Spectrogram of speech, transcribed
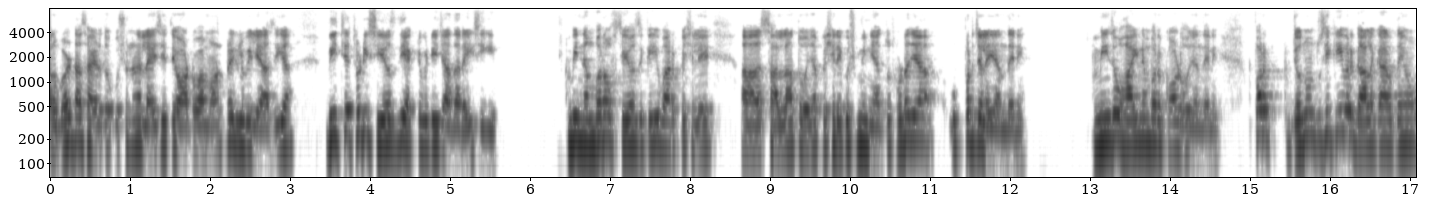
ਅਲਬਰਟਾ ਸਾਈਡ ਤੋਂ ਕੁਝ ਉਹਨਾਂ ਨੇ ਲਏ ਸੀ ਤੇ ਆਟਵਾ ਮੌਂਟਰੀਅਲ ਵੀ ਲਿਆ ਸੀਗਾ, ਵੀ ਇੱਥੇ ਥੋੜੀ ਸੇਲਸ ਦੀ ਐਕਟੀਵਿਟੀ ਜ਼ਿਆਦਾ ਰਹੀ ਸੀਗੀ। ਵੀ ਨੰਬਰ ਆਫ ਸੇਲਸ ਕਈ ਵਾਰ ਪਿਛਲੇ ਸਾਲਾਂ ਤੋਂ ਜਾਂ ਪਿਛਲੇ ਕੁਝ ਮਹੀਨਿਆਂ ਤੋਂ ਥੋੜਾ ਜਿਹਾ ਉੱਪਰ ਚਲੇ ਜਾਂਦੇ ਨੇ। ਮੀਨਸ ਉਹ ਹਾਈ ਨੰਬਰ ਰਿਕਾਰਡ ਹੋ ਜਾਂਦੇ ਨੇ। ਪਰ ਜਦੋਂ ਤੁਸੀਂ ਕਈ ਵਾਰ ਗੱਲ ਕਰਦੇ ਹੋ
